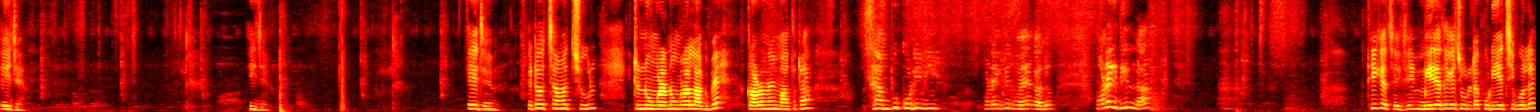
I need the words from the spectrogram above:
এই যে। এই যে। এই যে, এটা হচ্ছে আমার চুল। একটু নোংরা নোংরা লাগবে, কারণ আমি মাথাটা শ্যাম্পু করিনি। অনেক দিন হয়ে গেল। অনেক দিন না। ঠিক আছে, এই যে মেজে থেকে চুলটা কুড়িয়েছি বলে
